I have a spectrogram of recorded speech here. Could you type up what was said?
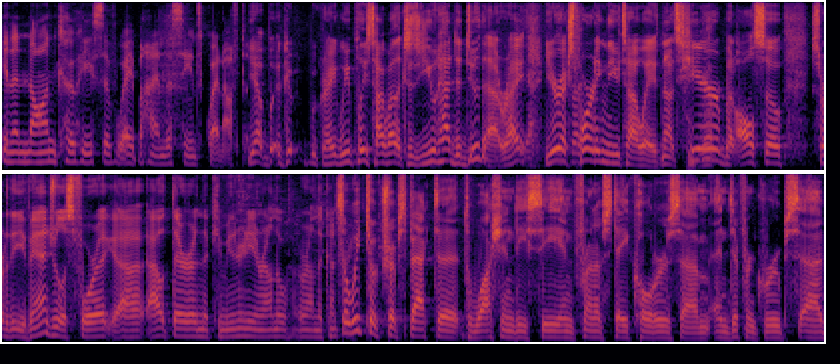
in a non-cohesive way behind the scenes quite often. Yeah, but Greg, will you please talk about that because you had to do that, right? Yeah, You're exporting right. the Utah way, not here, but also sort of the evangelist for it uh, out there in the community around the around the country. So we took trips back to, to Washington D.C. in front of stakeholders um, and different groups, uh,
